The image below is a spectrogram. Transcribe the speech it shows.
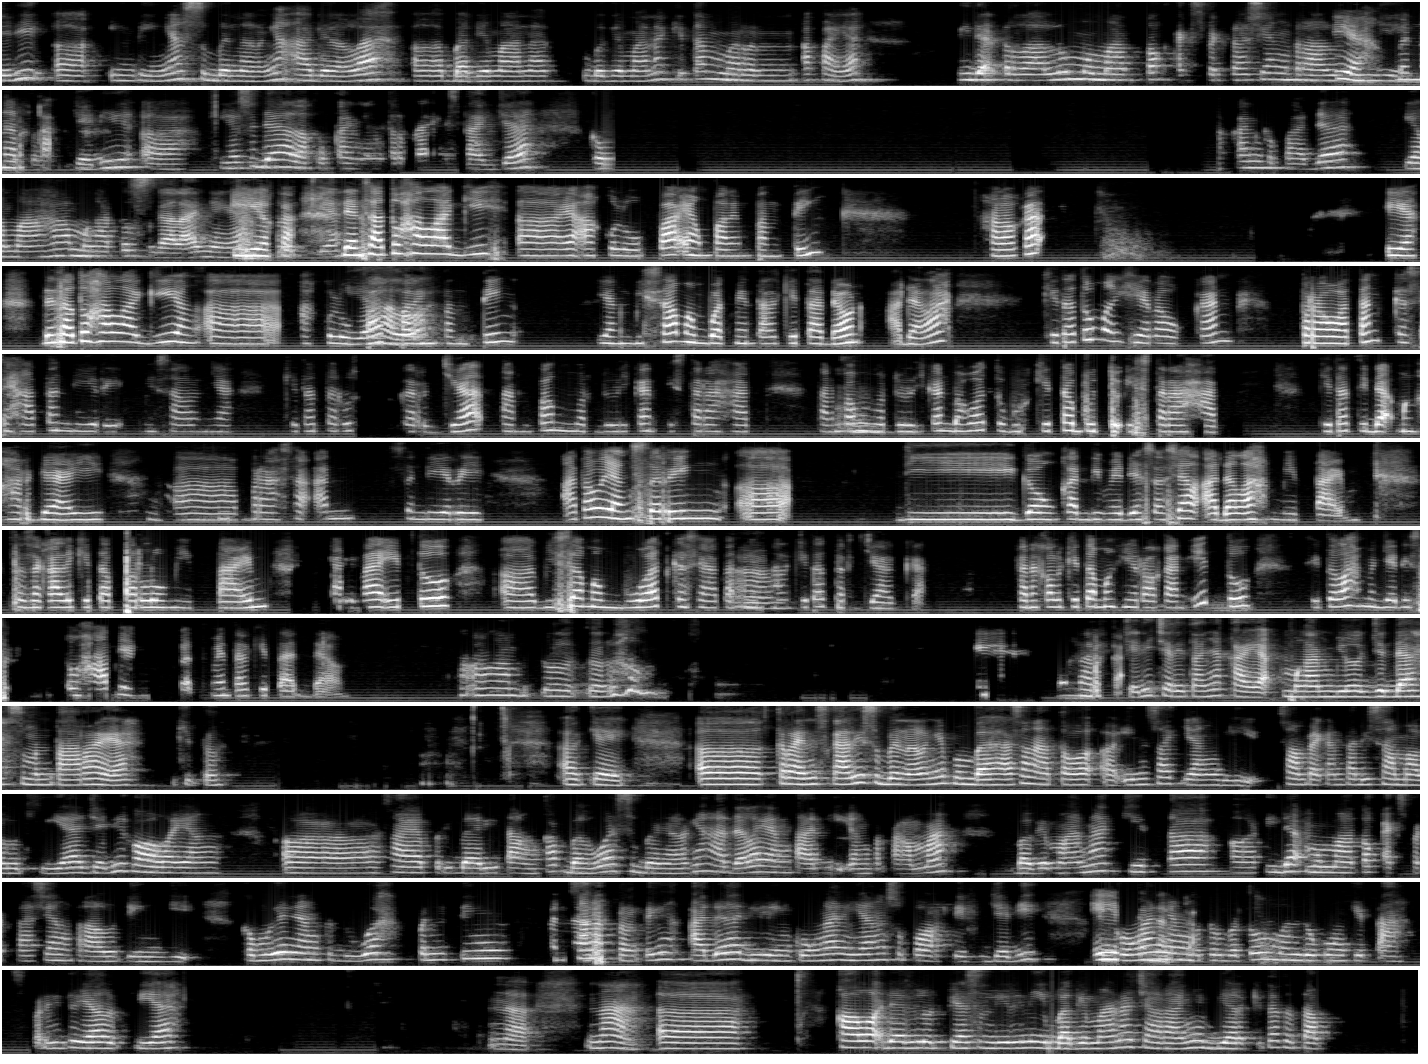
Jadi uh, intinya sebenarnya adalah uh, bagaimana bagaimana kita meren apa ya tidak terlalu mematok ekspektasi yang terlalu iya, tinggi. benar gitu. kak. Jadi uh, ya sudah lakukan yang terbaik saja. Akan kepada yang maha mengatur segalanya ya. Iya kak. Ya. Dan satu hal lagi uh, yang aku lupa yang paling penting. Halo kak. Iya. Dan satu hal lagi yang uh, aku lupa iya, paling penting yang bisa membuat mental kita down adalah kita tuh menghiraukan perawatan kesehatan diri. Misalnya kita terus kerja tanpa memerdulikan istirahat, tanpa mm. memerdulikan bahwa tubuh kita butuh istirahat kita tidak menghargai uh, perasaan sendiri atau yang sering uh, digaungkan di media sosial adalah me time. Sesekali kita perlu me time karena itu uh, bisa membuat kesehatan uh. mental kita terjaga. Karena kalau kita menghiraukan itu, itulah menjadi satu hal yang membuat mental kita down. Oh, betul betul. Iya. Benar, Kak. Jadi ceritanya kayak mengambil jeda sementara ya, gitu. Oke, okay. uh, eh, keren sekali sebenarnya pembahasan atau uh, insight yang disampaikan tadi sama Lutfia. Jadi kalau yang uh, saya pribadi tangkap bahwa sebenarnya adalah yang tadi, yang pertama bagaimana kita uh, tidak mematok ekspektasi yang terlalu tinggi. Kemudian yang kedua penting benar. sangat penting ada di lingkungan yang suportif. Jadi iya, lingkungan iya, yang betul-betul mendukung kita. Seperti itu ya, Lutfi Nah, nah uh, kalau dari Lutfia sendiri nih, bagaimana caranya biar kita tetap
